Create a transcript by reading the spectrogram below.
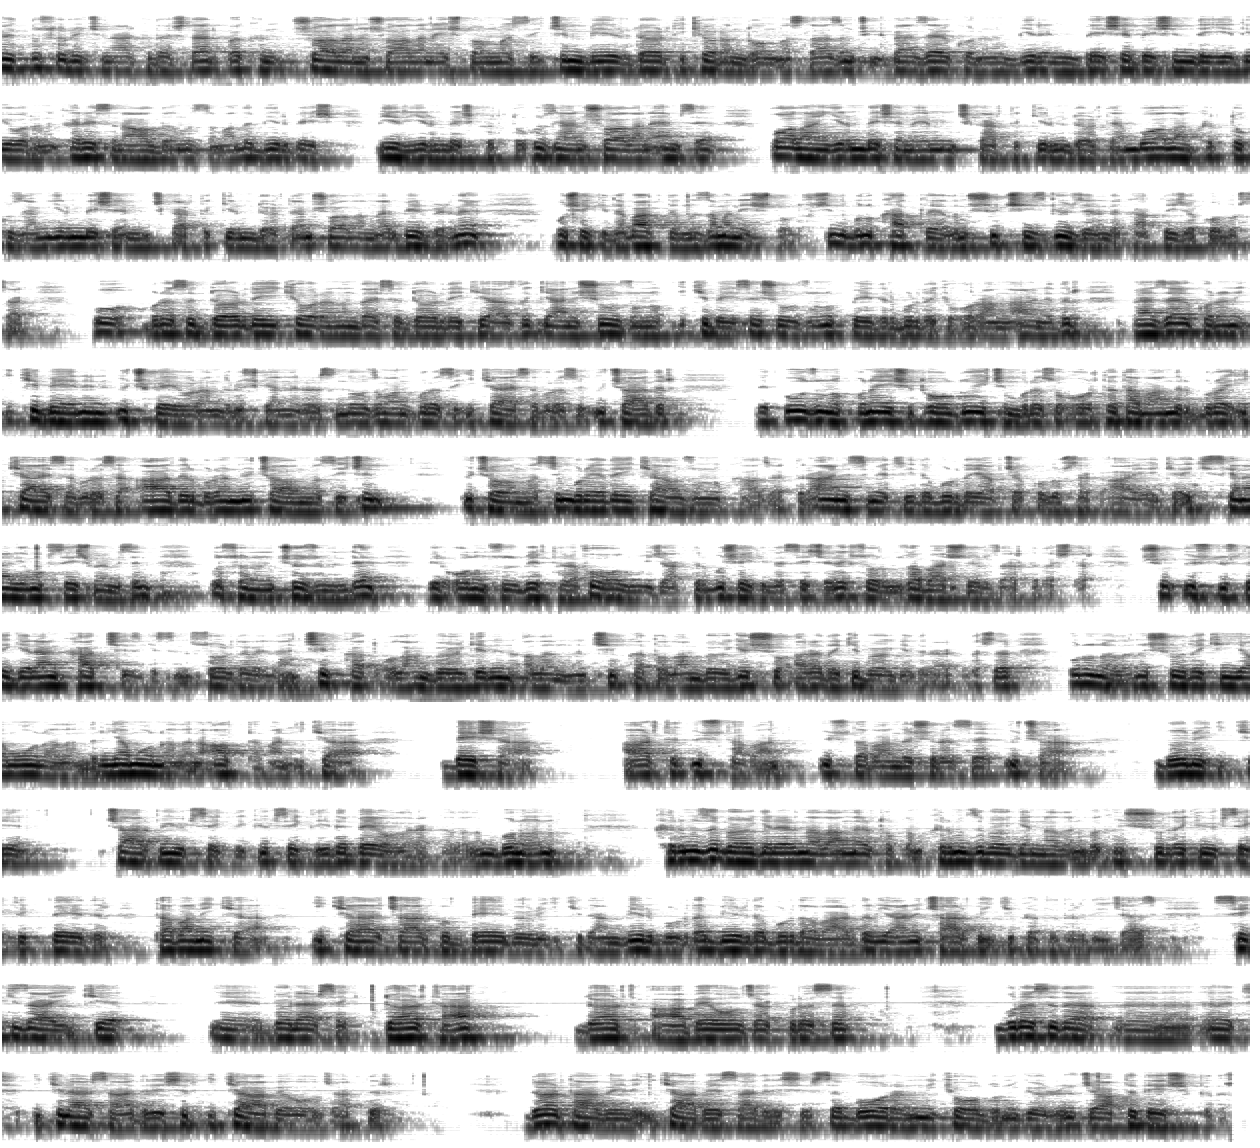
Evet bu soru için arkadaşlar bakın şu alanın şu alana eşit olması için 1, 4, 2 oranında olması lazım. Çünkü benzer konunun 1'in 5'e 5'in de 7'ye oranı karesini aldığımız zaman da 1, 5, 1, 25, 49 yani şu alan m'se bu alan 25 m m'ini çıkarttık 24 m bu alan 49 m 25 m'ini çıkarttık 24 m şu alanlar birbirine bu şekilde baktığımız zaman eşit olur. Şimdi bunu katlayalım. Şu çizgi üzerinde katlayacak olursak bu burası 4'e 2 oranındaysa 4'e 2 yazdık. Yani şu uzunluk 2B ise şu uzunluk B'dir. Buradaki oranla aynıdır. Benzerlik oranı 2B'nin 3B oranıdır üçgenler arasında. O zaman burası 2A ise burası 3A'dır. Evet bu uzunluk buna eşit olduğu için burası orta tabandır. Bura 2A ise burası A'dır. Buranın 3A olması için 3 olması için buraya da 2A uzunluk kalacaktır. Aynı simetriyi de burada yapacak olursak A'ya 2A. İkizkenar yamuk seçmemizin bu sorunun çözümünde bir olumsuz bir tarafı olmayacaktır. Bu şekilde seçerek sorumuza başlıyoruz arkadaşlar. Şu üst üste gelen kat çizgisini soruda verilen çift kat olan bölgenin alanının çift kat olan bölge şu aradaki bölgedir arkadaşlar. Bunun alanı şuradaki yamuğun alanıdır. Yamuğun alanı alt taban 2A, 5A artı üst taban. Üst taban da şurası 3A bölü 2 çarpı yükseklik. Yüksekliği de B olarak alalım. Bunun kırmızı bölgelerin alanları toplam. Kırmızı bölgenin alanı bakın şuradaki yükseklik B'dir. Taban 2A. 2A çarpı B bölü 2'den 1 burada. 1 de burada vardır. Yani çarpı 2 katıdır diyeceğiz. 8A'yı 2'ye e, bölersek 4A. 4AB olacak burası. Burası da e, evet ikiler sadeleşir. 2AB olacaktır. 4AB ile 2AB sadeleştirirse bu oranın 2 olduğunu görürüz. Cevap da D şıkkıdır.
